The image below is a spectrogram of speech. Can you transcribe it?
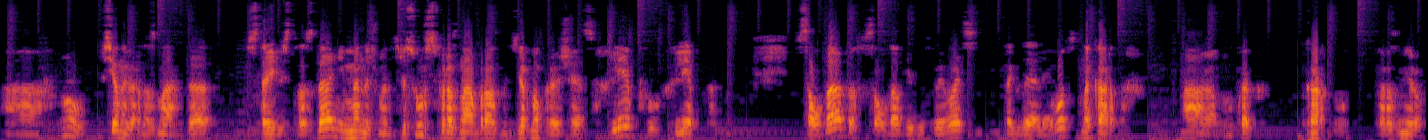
А, ну, все, наверное, знают, да, строительство зданий, менеджмент ресурсов разнообразных, зерно превращается в хлеб, хлеб солдатов, солдаты идут воевать и так далее. Вот на картах. А, ну как карту по размеру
